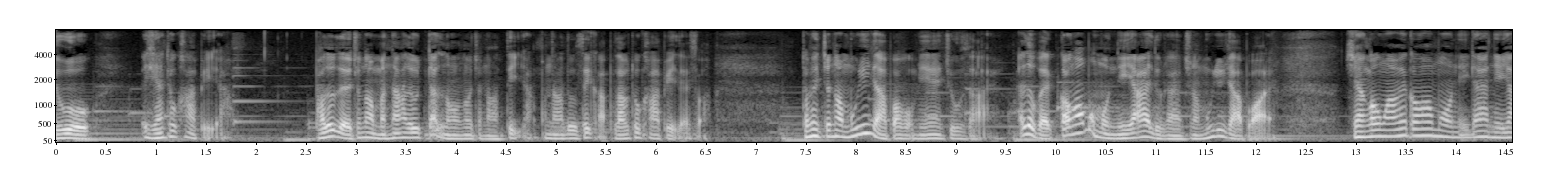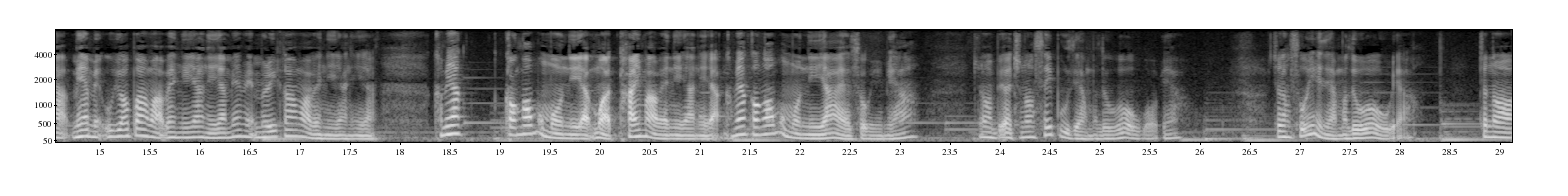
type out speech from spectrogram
လူကိုအရန်ဒုက္ခပေးရ ဘာလို့လဲကျွန်တော်မနာလိုတက်လွန်လို့ကျွန်တော်သိရမနာလိုစိတ်ကဘယ်လောက်ဒုက္ခပေးလဲဆိုတာဒါပေမဲ့ကျွန်တော်မူးရိတာပေါ့ကိုအမြဲတမ်းကြိုးစားတယ်အဲ့လိုပဲကောင်းကောင်းမွန်မွန်နေရတဲ့လူတိုင်းကျွန်တော်မူးရိတာပေါ့တယ်ရန်ကုန်မှာပဲကောင်းကောင်းမွန်နေရနေရမင်းအမေဥရောပမှာပဲနေရနေရမင်းအမေအမေရိကမှာပဲနေရနေရခမရကောင်းကောင်းမွန်မွန်နေရဟိုထိုင်းမှာပဲနေရနေရခမရကောင်းကောင်းမွန်မွန်နေရရဆိုရင်ဗျာကျွန်တော်ပြောကျွန်တော်စိတ်ပူစရာမလိုတော့ဘူးပေါ့ဗျာကျွန်တော်စိုးရိမ်စရာမလိုတော့ဘူးဗျာကျွန်တော်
